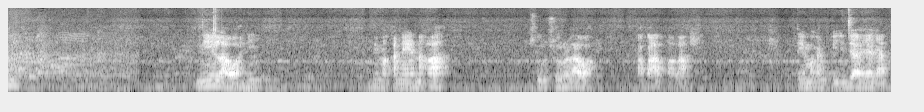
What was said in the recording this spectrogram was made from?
Hmm. Ini lawak nih. Ini makan enak lah. Suruh-suruh lawak. Apa-apa lah. Ini makan pizza ya kan.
